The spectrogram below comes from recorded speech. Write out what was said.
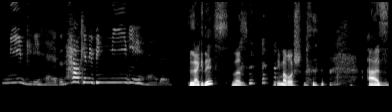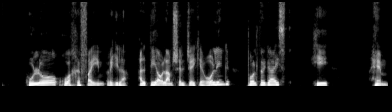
Nearly headless, how can you be nearly headless? like this? ואז עם הראש. אז הוא לא רוח רפאים רגילה. על פי העולם של ג'יי קיי רולינג פולטרגייסט היא הם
